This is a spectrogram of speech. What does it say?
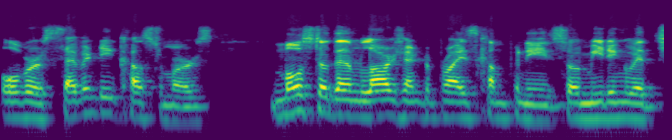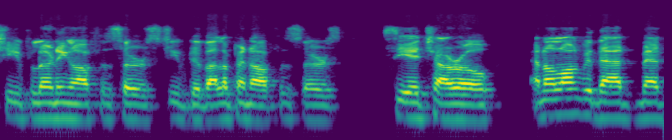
over 70 customers, most of them large enterprise companies. So, meeting with chief learning officers, chief development officers, CHRO, and along with that, met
